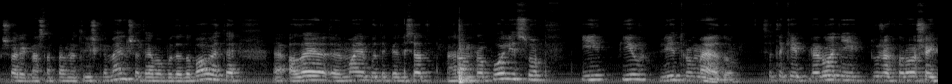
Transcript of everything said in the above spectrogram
шарик у нас, напевно, трішки менше, треба буде додати, е, але має бути 50 грам прополісу і пів літру меду. Це такий природній, дуже хороший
